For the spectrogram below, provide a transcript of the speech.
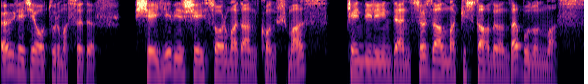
öylece oturmasıdır. Şeyhi bir şey sormadan konuşmaz, kendiliğinden söz alma küstahlığında bulunmaz.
